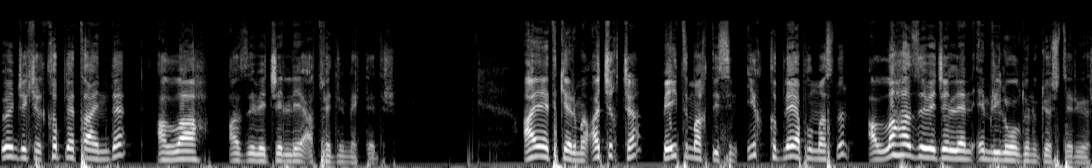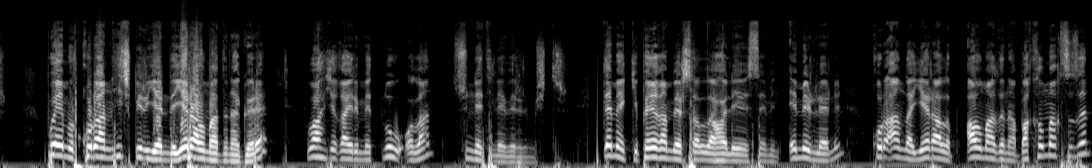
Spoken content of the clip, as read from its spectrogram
önceki kıble tayini Allah Azze ve Celle'ye atfedilmektedir. Ayet-i Kerime açıkça Beyt-i Makdis'in ilk kıble yapılmasının Allah Azze ve Celle'nin emriyle olduğunu gösteriyor. Bu emir Kur'an'ın hiçbir yerinde yer almadığına göre vahyi gayrimetlu olan sünnet ile verilmiştir. Demek ki Peygamber sallallahu aleyhi ve sellemin emirlerinin Kur'an'da yer alıp almadığına bakılmaksızın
